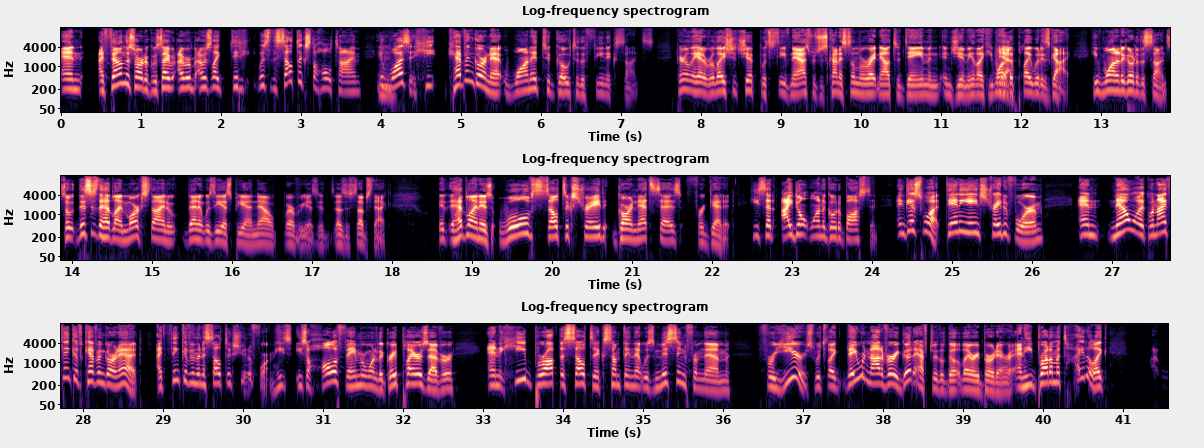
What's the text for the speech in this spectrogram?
And I found this article because I, I, I was like, did he, was the Celtics the whole time? It mm. wasn't. He Kevin Garnett wanted to go to the Phoenix Suns. Apparently, had a relationship with Steve Nash, which is kind of similar right now to Dame and, and Jimmy. Like he wanted Yeah. to play with his guy. He wanted to go to the Suns. So this is the headline. Mark Stein, then it was ESPN, now wherever he is, it does a Substack. It, the headline is Wolves Celtics trade. Garnett says, forget it. He said, I don't want to go to Boston. And guess what? Danny Ainge traded for him. And now, like when I think of Kevin Garnett, I think of him in a Celtics uniform. He's he's a Hall of Famer, one of the great players ever, and he brought the Celtics something that was missing from them for years, which like they were not very good after the, the Larry Bird era, and he brought him a title. Like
